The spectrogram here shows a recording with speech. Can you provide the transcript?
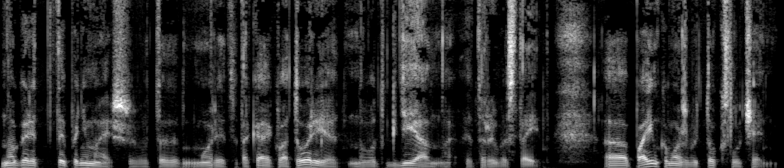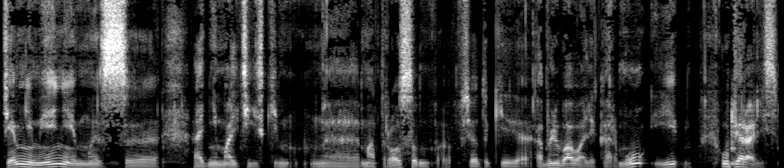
Но, говорит, ты понимаешь, вот э, море это такая акватория, ну вот где она, эта рыба стоит? А поимка может быть только случайной. Тем не менее, мы с э, одним мальтийским э, матросом все-таки облюбовали корму и упирались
